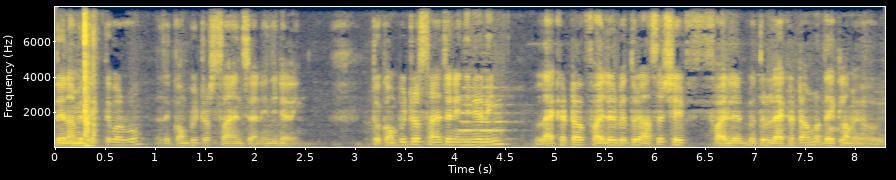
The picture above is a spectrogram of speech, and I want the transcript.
দেন আমি দেখতে পারব যে কম্পিউটার সায়েন্স অ্যান্ড ইঞ্জিনিয়ারিং তো কম্পিউটার সায়েন্স অ্যান্ড ইঞ্জিনিয়ারিং লেখাটা ফাইলের ভেতরে আছে, সেই ফাইলের ভেতরে লেখাটা আমরা দেখলাম এভাবে।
